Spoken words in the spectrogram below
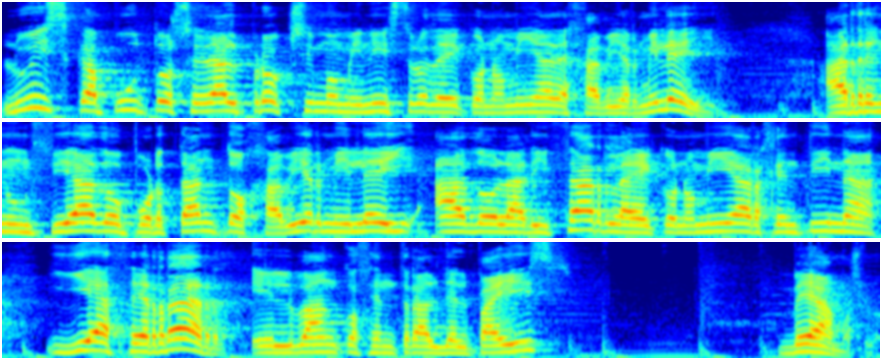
Luis Caputo será el próximo ministro de Economía de Javier Milei. ¿Ha renunciado, por tanto, Javier Milei a dolarizar la economía argentina y a cerrar el Banco Central del país? Veámoslo.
